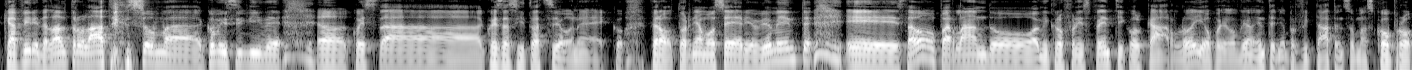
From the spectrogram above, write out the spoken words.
capire dall'altro lato, insomma, come si vive uh, questa, questa situazione, ecco. Però torniamo seri, ovviamente, e stavamo parlando a microfoni spenti col Carlo, io poi ovviamente ne ho approfittato, insomma, scopro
